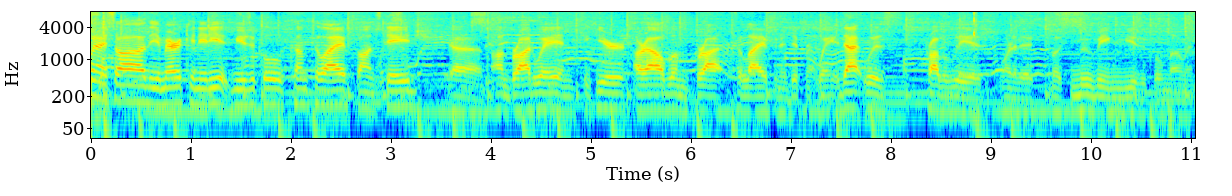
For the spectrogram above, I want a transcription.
When I saw the American Idiot musical come to life on stage uh, on Broadway and to hear our album brought to life in a different way, that was probably a, one of the most moving musical moments.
